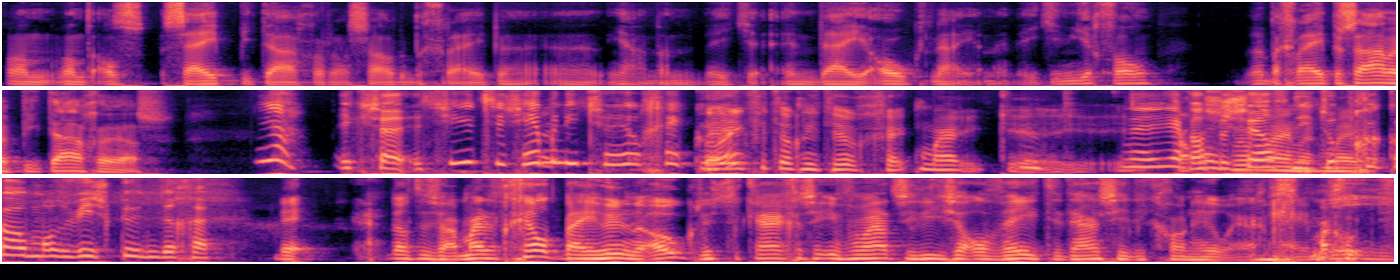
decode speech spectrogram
Van, want als zij Pythagoras zouden begrijpen, eh, ja, dan weet je, en wij ook, nou ja, dan weet je in ieder geval, we begrijpen samen Pythagoras. Ja, ik zou, zie het is helemaal niet zo heel gek hoor. Nee, ik vind het ook niet heel gek, maar ik... eh, ik Nee, jij was er zelf niet opgekomen als wiskundige. Nee, dat is waar. Maar dat geldt bij hun ook. Dus dan krijgen ze informatie die ze al weten. Daar zit ik gewoon heel erg mee. Maar goed.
